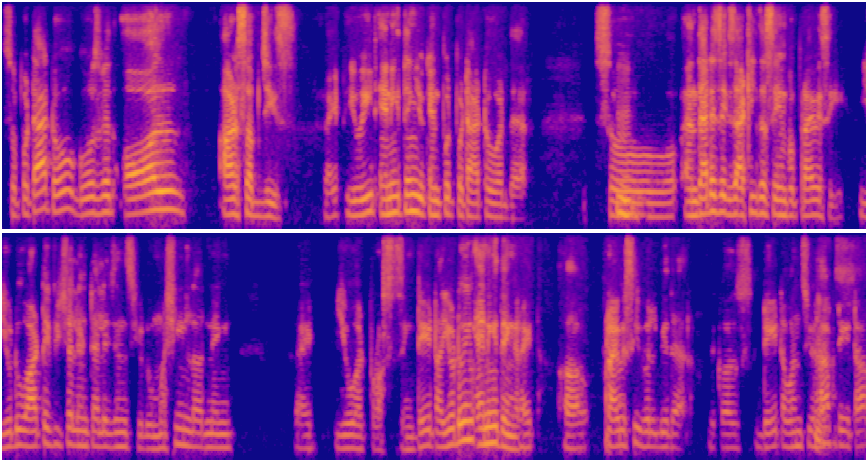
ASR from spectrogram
So potato goes with all our subjis, right? You eat anything, you can put potato over there. So hmm. and that is exactly the same for privacy. You do artificial intelligence, you do machine learning, right? You are processing data. You're doing anything, right? Uh, privacy will be there because data. Once you yes. have data,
